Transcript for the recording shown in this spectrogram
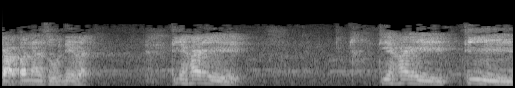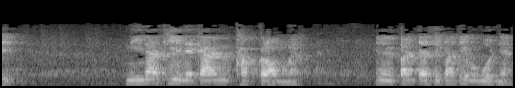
กัดปัญหาสูตรนี่แหละ ที่ให้ที่ให้ที่มีหน้าที่ในการขับกล่อมอะปัญจสิกขาเทพบุตรเนี่ย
